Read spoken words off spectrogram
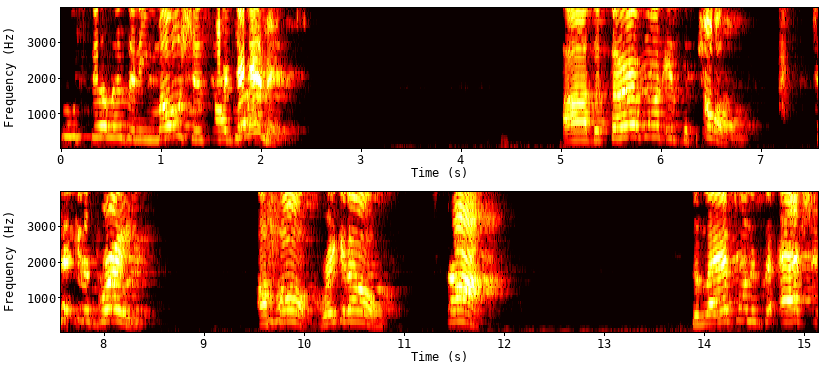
whose feelings and emotions are damaged. Uh, the third one is the pause, taking a break, a halt, break it off, stop. The last one is the action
